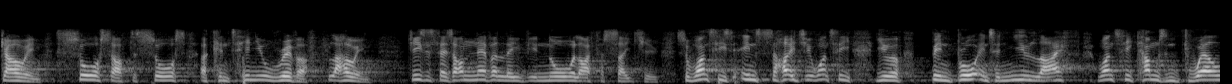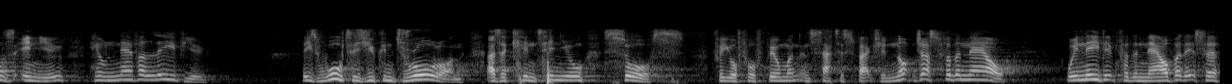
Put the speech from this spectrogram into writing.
Going, source after source, a continual river flowing Jesus says, I'll never leave you, nor will I forsake you. So once He's inside you, once he, you have been brought into new life, once He comes and dwells in you, He'll never leave you. These waters you can draw on as a continual source for your fulfillment and satisfaction, not just for the now. We need it for the now, but it's a,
